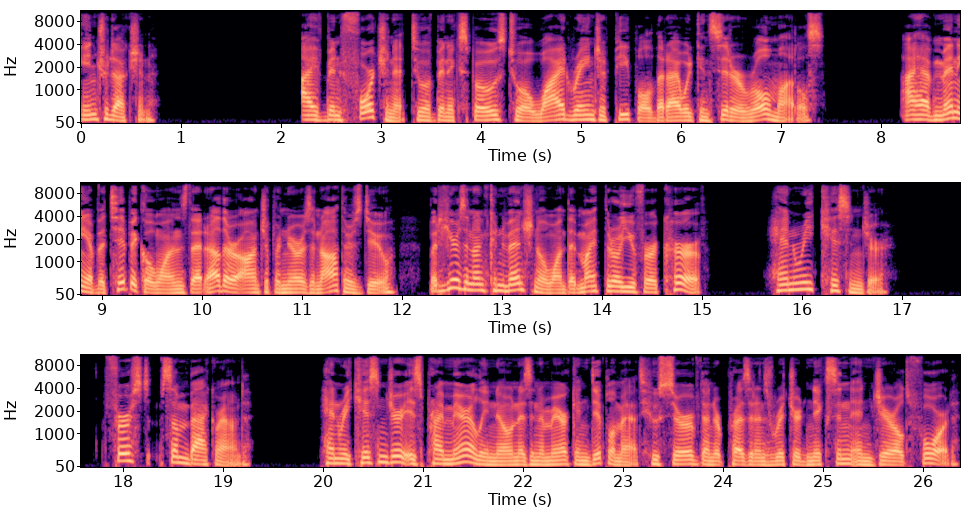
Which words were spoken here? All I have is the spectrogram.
Introduction I've been fortunate to have been exposed to a wide range of people that I would consider role models. I have many of the typical ones that other entrepreneurs and authors do, but here's an unconventional one that might throw you for a curve Henry Kissinger. First, some background. Henry Kissinger is primarily known as an American diplomat who served under Presidents Richard Nixon and Gerald Ford.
